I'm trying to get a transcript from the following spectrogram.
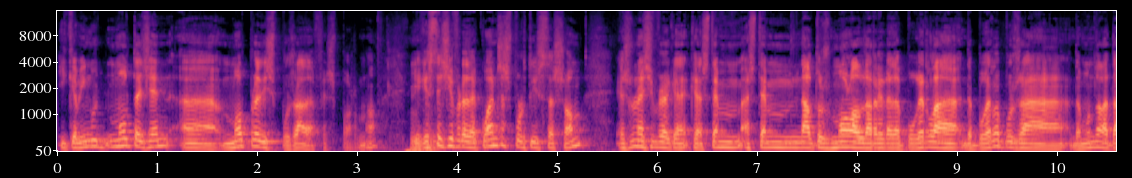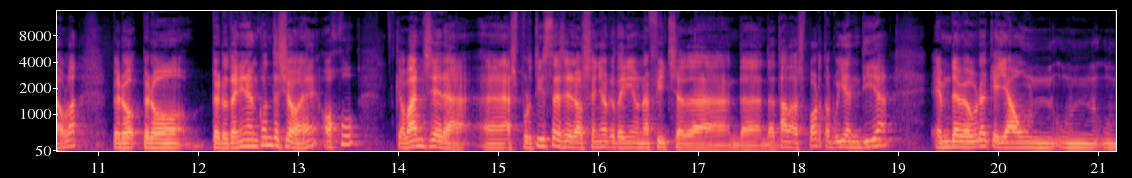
i que ha vingut molta gent eh, molt predisposada a fer esport. No? I aquesta xifra de quants esportistes som és una xifra que, que estem, estem naltros molt al darrere de poder-la de poder posar damunt de la taula, però, però, però tenint en compte això, eh, ojo, que abans era, eh, esportistes era el senyor que tenia una fitxa de, de, de tal esport, avui en dia hem de veure que hi ha un, un, un,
